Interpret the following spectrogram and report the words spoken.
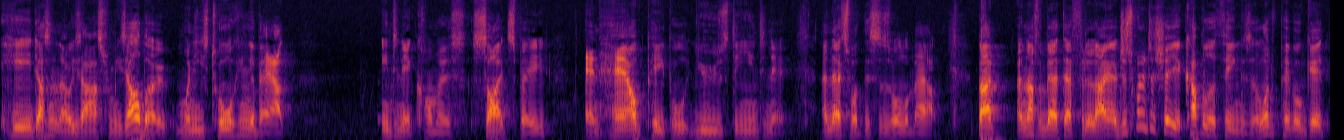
he doesn't know his ass from his elbow when he's talking about internet commerce, site speed, and how people use the internet. And that's what this is all about. But enough about that for today. I just wanted to show you a couple of things. A lot of people get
